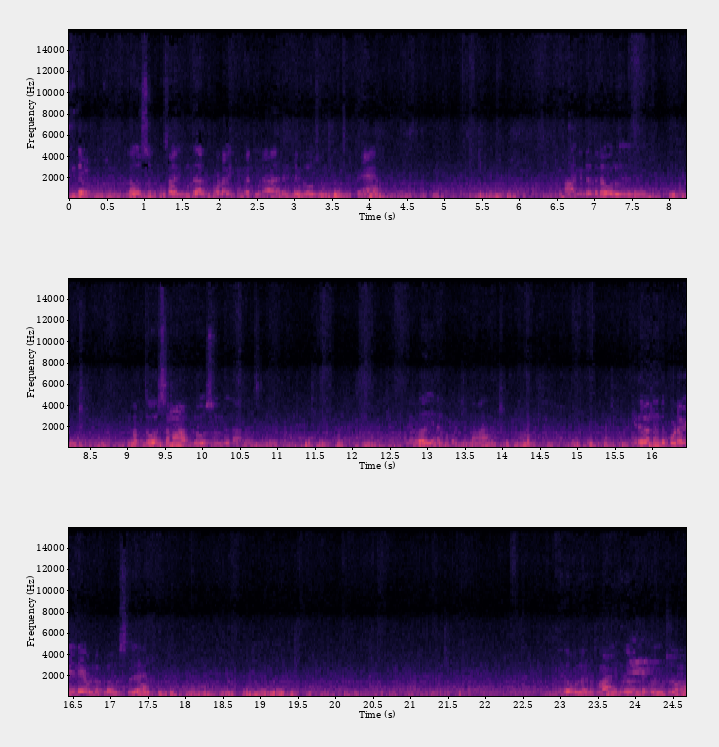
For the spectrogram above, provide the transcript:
இந்த ப்ளவுஸு சாரி இந்த புடவைக்கும் பார்த்தீங்கன்னா ரெண்டு ப்ளவுஸ் வந்து வச்சுருப்பேன் நான் கிட்டத்தட்ட ஒரு பத்து வருஷமாக ப்ளவுஸ் வந்து நான் வச்சுருக்கேன். அதாவது எனக்கு மட்டும்தான் இது வந்து இந்த புடவையிலே உள்ள ப்ளவுஸு இது ஒன்று இருக்கும் இது வந்து கொஞ்சம்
